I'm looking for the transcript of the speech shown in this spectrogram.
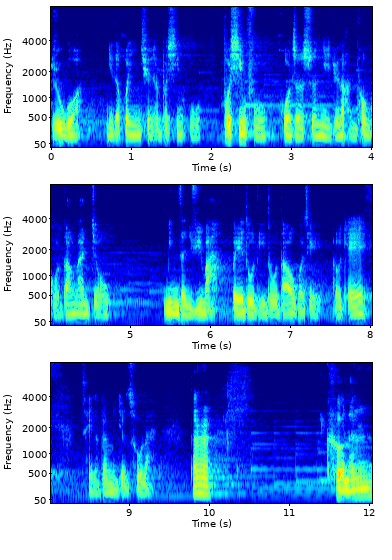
如果你的婚姻确实不幸福，不幸福，或者是你觉得很痛苦，当然就民政局嘛，百度地图导过去，OK，拆了本本就出来。当然，可能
